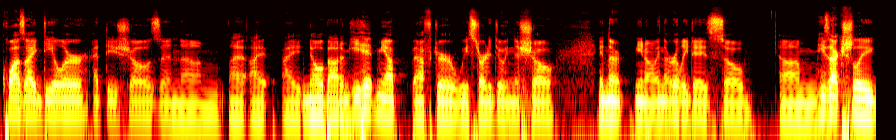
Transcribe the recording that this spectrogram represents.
quasi dealer at these shows, and um, I, I I know about him. He hit me up after we started doing this show in the you know in the early days. So um, he's actually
